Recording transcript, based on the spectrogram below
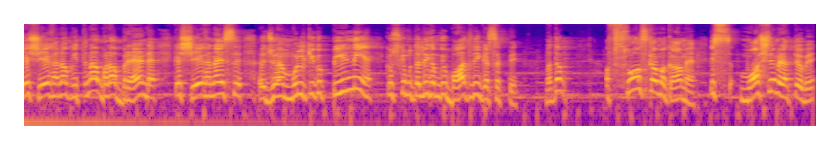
कि शेख हना को इतना बड़ा ब्रांड है? कि शेख हना इस, जो है मुल्क की कोई पीड़ नहीं है कि उसके मुतलिक हम कोई बात नहीं कर सकते? मतलब अफसोस का मकाम है इस मुआरे में रहते हुए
